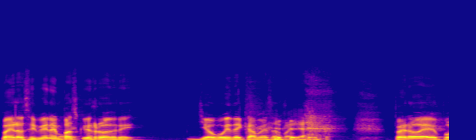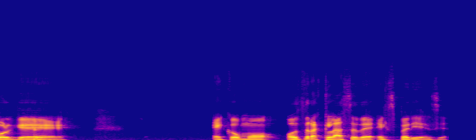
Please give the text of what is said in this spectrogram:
Pero si vienen Pascu y. Rodri, yo voy de cabeza para allá. Pero es porque es como otra clase de experiencia.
